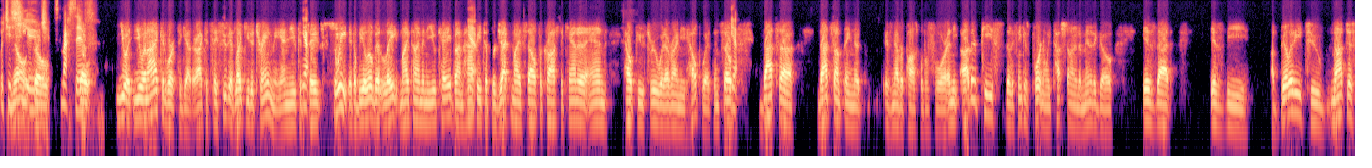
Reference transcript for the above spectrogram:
Which is no, huge. So, it's massive. So you you and I could work together. I could say, Susie, I'd like you to train me, and you could yep. say, Sweet, it'll be a little bit late my time in the UK, but I'm happy yep. to project myself across to Canada and help you through whatever I need help with. And so yep. that's uh that's something that is never possible before. And the other piece that I think is important, and we touched on it a minute ago, is that is the ability to not just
